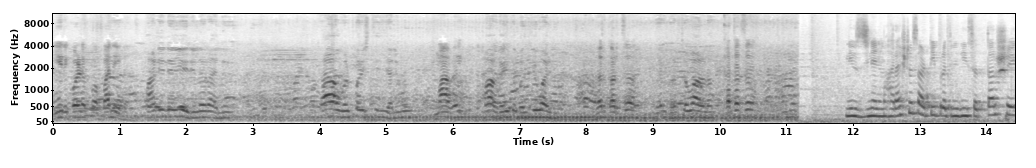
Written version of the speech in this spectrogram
विहिरी पडलं प- पाणी? का? पाणी नाही एरीला राहिलं. काय अवघड परिस्थिती झाली मग? महागाई? महागाई तर भलती वाढली. घर खर्च? घर खर्च वाढला. खताचं? न्यूज जी नाईन महाराष्ट्रासाठी प्रतिनिधी सत्तार शेख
